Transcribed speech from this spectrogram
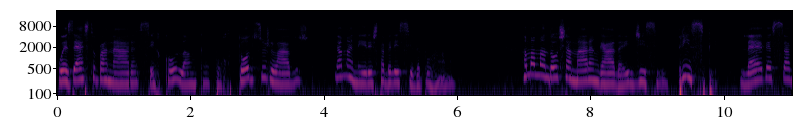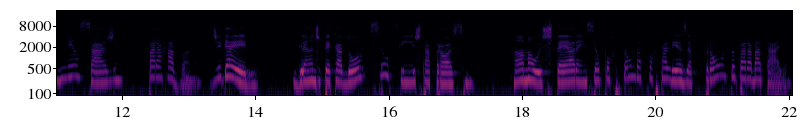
O exército Vanara cercou Lanka por todos os lados da maneira estabelecida por Rama. Rama mandou chamar Angada e disse-lhe: Príncipe, leve essa mensagem para Ravana. Diga a ele: grande pecador, seu fim está próximo. Rama o espera em seu portão da fortaleza, pronto para a batalha.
